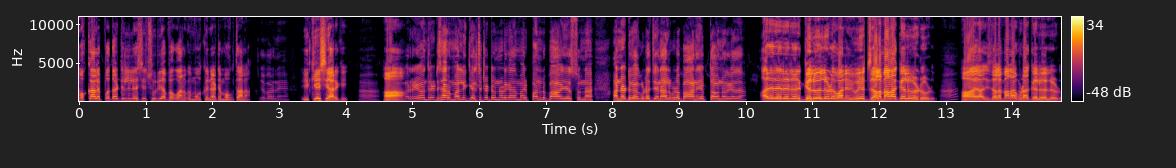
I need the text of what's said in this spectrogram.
మొక్కల పొద్దటిల్లు లేసి సూర్య భగవాన్కి మొక్కినట్టు మొక్కుతాను. ఎవరిని? ఈ కేసీఆర్కి. రేవంత్ రెడ్డి సార్ మళ్ళీ గెలిచేటట్టు ఉన్నాడు కదా మరి పనులు బాగా చేస్తున్నా అన్నట్టుగా కూడా జనాలు కూడా బాగానే చెప్తా ఉన్నారు కదా. అరే రే రే గెలవలేడు వాని జలమల గెలవాడు అది జలమల కూడా గెలవలేడు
